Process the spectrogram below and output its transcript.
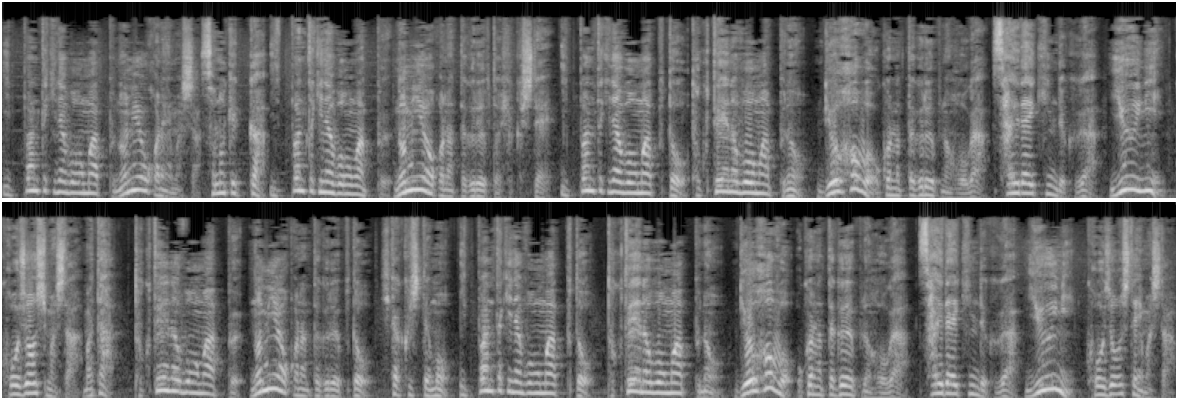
一般的なウォームアップのみを行いました。その結果、一般的なウォームアップのみを行ったグループと比較して、一般的なウォームアップと特定のウォームアップの両方を行ったグループの方が最大筋力が優位に向上しました。また、特定のウォームアップのみを行ったグループと比較しても、一般的なウォームアップと特定のウォームアップの両方を行ったグループの方が最大筋力が優位に向上していました。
